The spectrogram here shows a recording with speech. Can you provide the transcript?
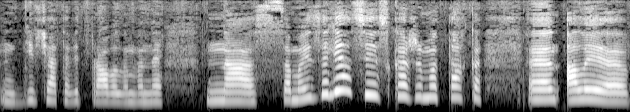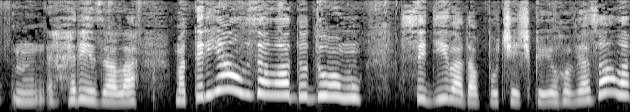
Дівчата відправили мене на самоізоляцію, скажімо так. Е, Але різала матеріал, взяла додому, сиділа та пучечки його в'язала,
